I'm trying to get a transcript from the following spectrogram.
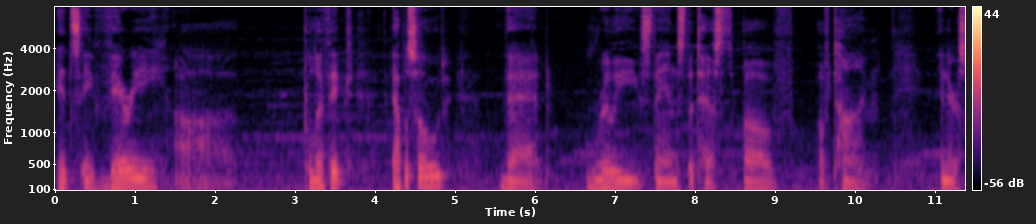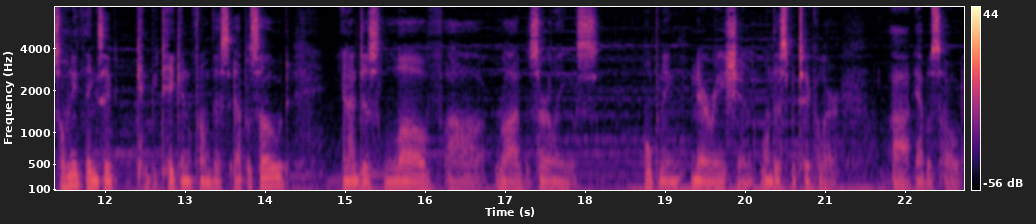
It's a very uh, prolific episode that really stands the test of of time. And there are so many things that can be taken from this episode, and I just love uh, Rod Serling's opening narration on this particular uh, episode.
